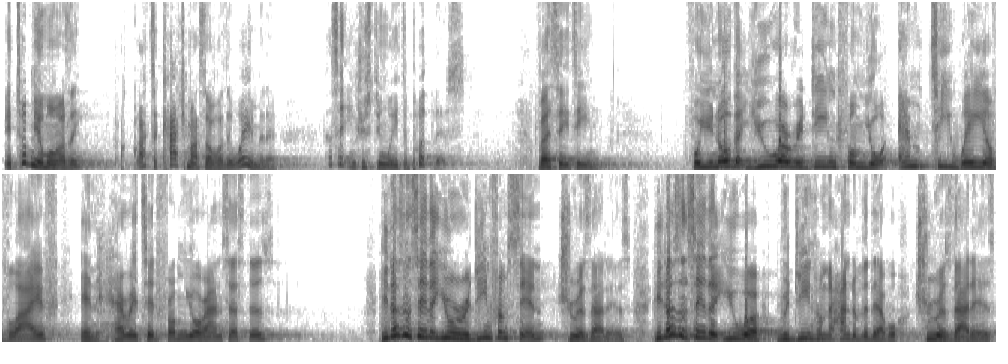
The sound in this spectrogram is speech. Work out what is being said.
it took me a moment. I was like, I had to catch myself. I was like, wait a minute. That's an interesting way to put this. Verse 18 For you know that you were redeemed from your empty way of life inherited from your ancestors. He doesn't say that you were redeemed from sin, true as that is. He doesn't say that you were redeemed from the hand of the devil, true as that is.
